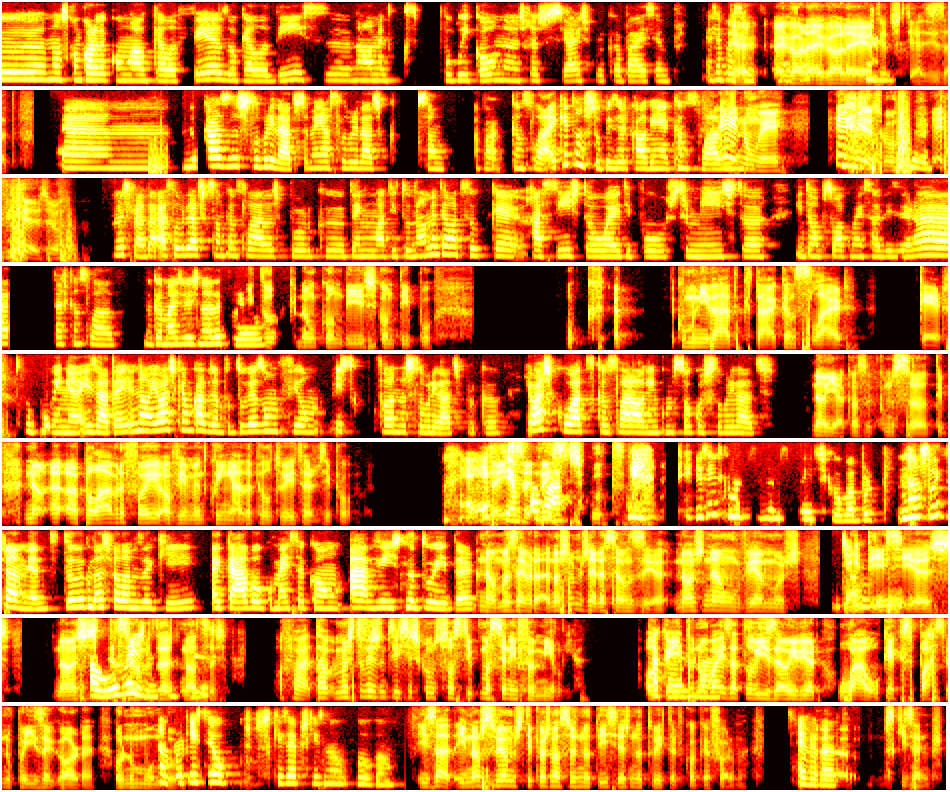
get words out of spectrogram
não se concorda com algo que ela fez ou que ela disse, normalmente que se publicou nas redes sociais, porque, opá, é sempre, é sempre assim. É, começa. agora, agora é redes sociais, exato. Hum, no caso das celebridades, também há celebridades que são canceladas. É que é tão estúpido dizer que alguém é cancelado. É, mas- não é? É mesmo, é mesmo. Mas pronto, há celebridades que são canceladas porque têm uma atitude, normalmente é uma atitude que é racista ou é tipo extremista, então o pessoal começa a dizer: Ah, estás cancelado, nunca mais vejo nada teu. Tudo que não condiz com tipo o que a, comunidade que está a cancelar quer. Supunha, exato. é- Não, eu acho que é um bocado, por exemplo, tu vês um filme, isto falando das celebridades, porque eu acho que o ato de cancelar alguém começou com as celebridades. Não, yeah, come- começou. Tipo, não, a, a palavra foi obviamente cunhada pelo Twitter, tipo, É, é nem, sempre. se, nem se discute. Eu sinto que nós precisamos pedir desculpa, porque nós literalmente, tudo o que nós falamos aqui acaba ou começa com Ah, viste no Twitter. Não, mas é verdade, nós somos geração Z, nós não vemos Gente, notícias, nós Oh, as notícias. nossas. Opa, tá, mas tu vês notícias como se fosse tipo uma cena em família. Ok, tu não vais à televisão e ver uau, o que é que se passa no país agora ou no mundo. Não, porque isso eu, se quiser, pesquiso no Google. Exato, e nós recebemos tipo as nossas notícias no Twitter de qualquer forma. É verdade. Ah, se quisermos.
